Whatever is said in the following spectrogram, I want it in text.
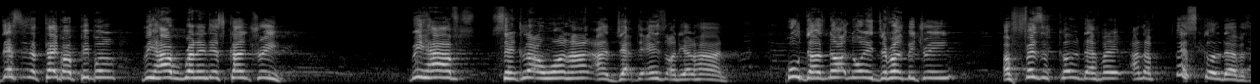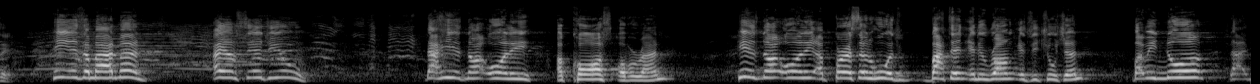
This is the type of people we have running this country. We have Sinckler on one hand and Jephthah Ince on the other hand, who does not know the difference between a physical deficit and a fiscal deficit. He is a madman. I am saying to you that he is not only a cost overrun, he is not only a person who is batting in the wrong institution, but we know that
